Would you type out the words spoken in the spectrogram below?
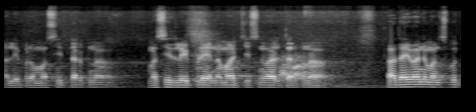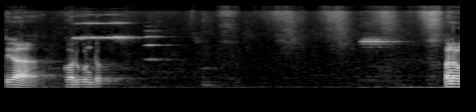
అలీపురం మసీద్ తరపున మసీదులో ఇప్పుడే నమాజ్ చేసిన వారి తరపున ఆ దైవాన్ని మనస్ఫూర్తిగా కోరుకుంటూ మనం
